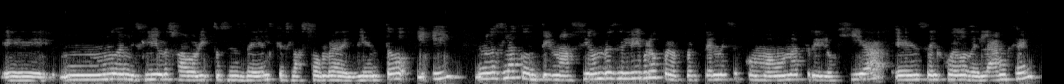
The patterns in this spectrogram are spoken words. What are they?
eh, uno de mis libros favoritos es de él, que es La sombra del viento, y no es la continuación de ese libro, pero pertenece como a una trilogía, es El juego del ángel,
